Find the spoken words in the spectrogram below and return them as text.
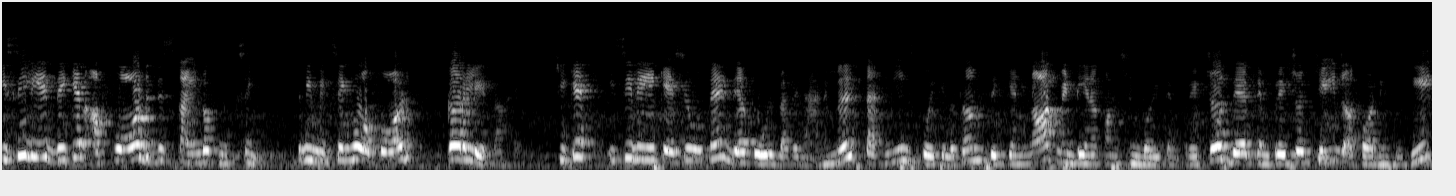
इसीलिए they can afford this kind of mixing इतनी मिक्सिंग वो अफोर्ड कर लेता है। ठीक है? इसीलिए ये कैसे होते हैं? They are cold blooded animals that means poikilotherms they can not maintain a constant body temperature their temperature change according to the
